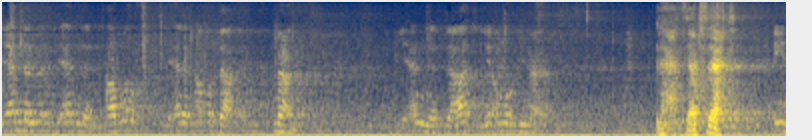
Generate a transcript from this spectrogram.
لأن لأن الأمر لأن الأمر ذات معنى لأن الذات يأمر بمعنى ذات ذات نعم.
